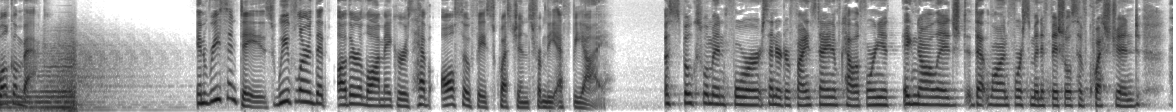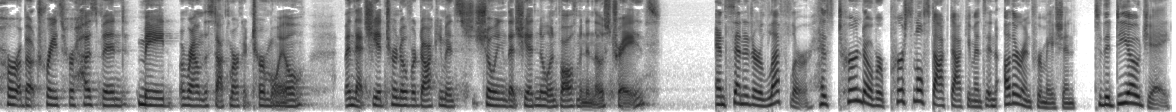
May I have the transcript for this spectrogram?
Welcome back. In recent days, we've learned that other lawmakers have also faced questions from the FBI. A spokeswoman for Senator Feinstein of California acknowledged that law enforcement officials have questioned her about trades her husband made around the stock market turmoil and that she had turned over documents showing that she had no involvement in those trades. And Senator Loeffler has turned over personal stock documents and other information to the DOJ,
